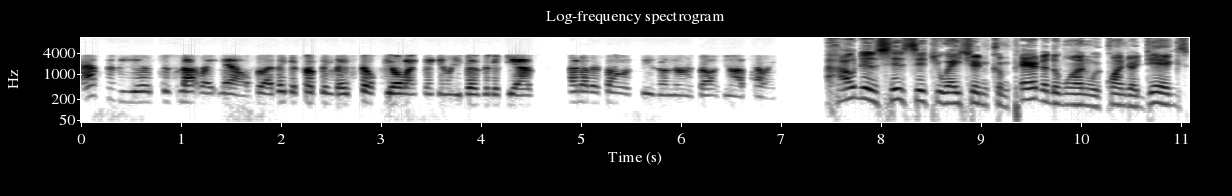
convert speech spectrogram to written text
after the year, just not right now. So I think it's something they still feel like they can revisit if he has another solid season under his belt, you know, upcoming how does his situation compare to the one with Quandre Diggs,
